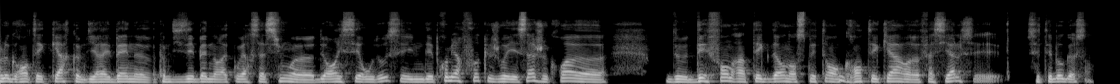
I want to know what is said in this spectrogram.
le grand écart, comme dirait Ben, euh, comme disait Ben dans la conversation euh, de Henri Cerudo, c'est une des premières fois que je voyais ça, je crois, euh, de défendre un takedown en se mettant en grand écart facial, c'était beau gosse. Hein.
